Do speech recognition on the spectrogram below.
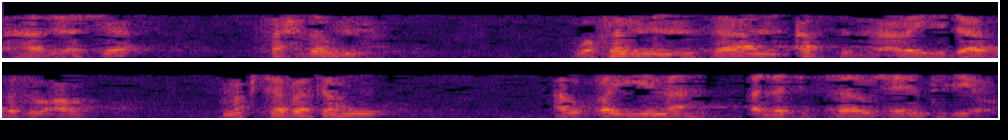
هذه الأشياء فاحذر منها. وكم من إنسان أفسد عليه دابة الأرض مكتبته القيمة التي تساوي شيئا كثيرا.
